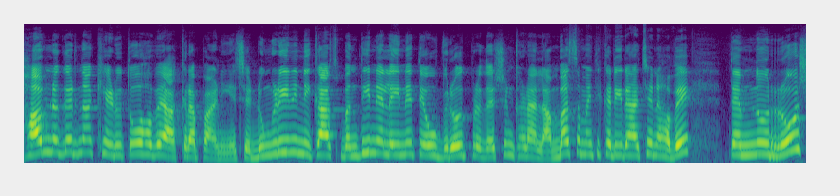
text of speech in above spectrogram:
ભાવનગરના ખેડૂતો હવે આકરા પાણીએ છે. ડુંગળીની નિકાસ બંધીને લઈને તેઓ વિરોધ પ્રદર્શન ઘણા લાંબા સમયથી કરી રહ્યા છે અને હવે તેમનો રોષ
